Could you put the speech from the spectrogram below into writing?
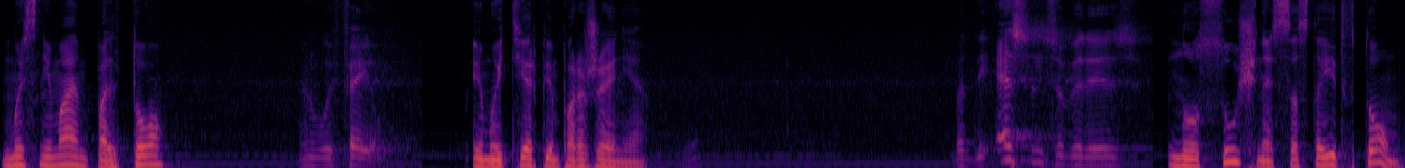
Мы снимаем пальто, и мы терпим поражение. Но сущность состоит в том,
